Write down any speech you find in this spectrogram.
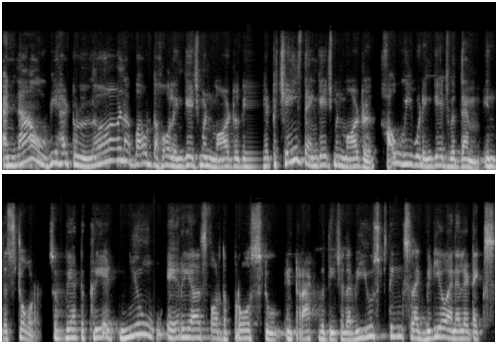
And now we had to learn about the whole engagement model. We had to change the engagement model, how we would engage with them in the store. So we had to create new areas for the pros to interact with each other. We used things like video analytics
